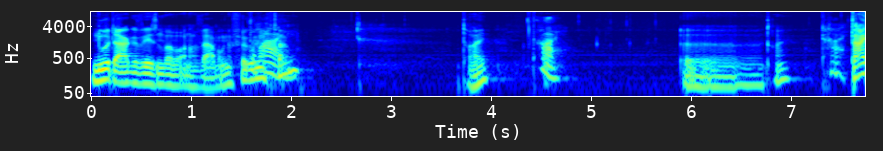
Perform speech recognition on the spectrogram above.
nur da gewesen, weil wir auch noch Werbung dafür gemacht Drei. haben. Drei? Drei. Äh, drei? Drei. Drei,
